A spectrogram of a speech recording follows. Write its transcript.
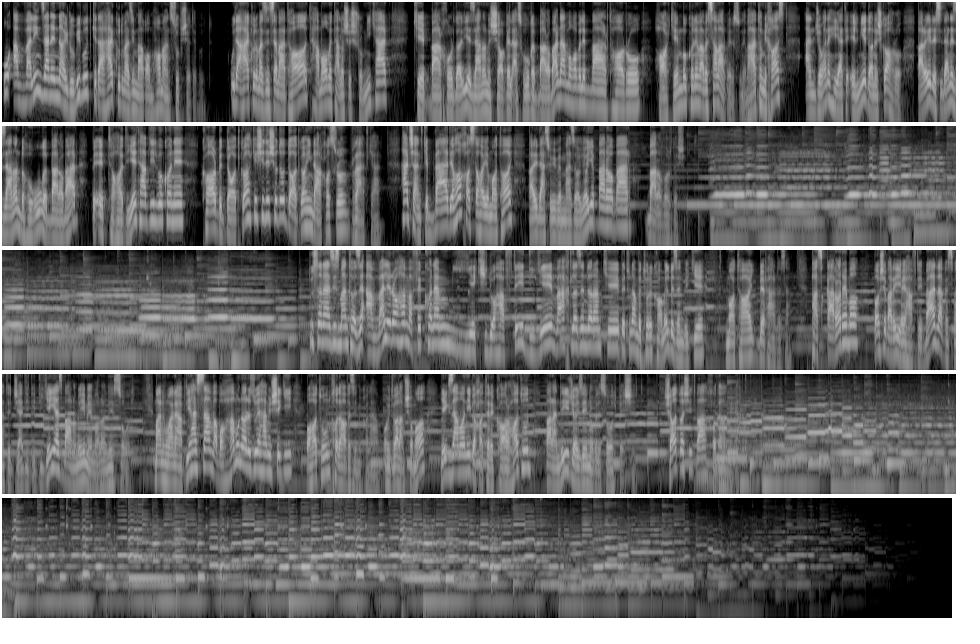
او اولین زن نایروبی بود که در هر کدوم از این مقام ها منصوب شده بود. او در هر کدوم از این سمت ها تمام تلاشش رو می کرد که برخورداری زنان شاغل از حقوق برابر در مقابل مردها رو حاکم بکنه و به ثمر برسونه و حتی می‌خواست انجمن هیئت علمی دانشگاه رو برای رسیدن زنان به حقوق برابر به اتحادیه تبدیل بکنه کار به دادگاه کشیده شد و دادگاه این درخواست رو رد کرد. هرچند که بعدها خواسته های ماتای برای دستیابی به مزایای برابر برآورده شد. دوستان عزیز من تازه اول راهم و فکر کنم یکی دو هفته دیگه وقت لازم دارم که بتونم به طور کامل به زندگی ماتای بپردازم. پس قرار ما باشه برای هفته بعد و قسمت جدید دیگه ای از برنامه معماران صلح. من هومن عبدی هستم و با همون آرزوی همیشگی باهاتون خداحافظی می‌کنم. امیدوارم شما یک زمانی به خاطر کارهاتون برنده جایزه نوبل صلح بشید. شاد باشید و خدا نگهدار.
